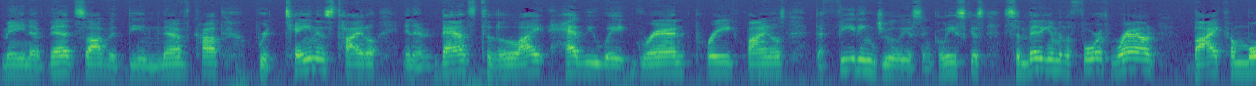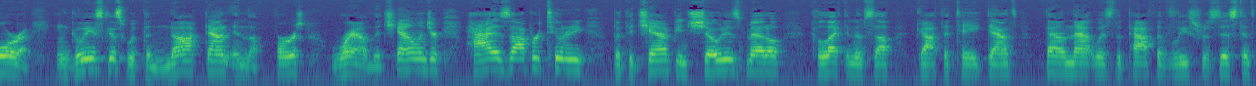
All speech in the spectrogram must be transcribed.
Main event saw Vadim Nemkov retain his title and advance to the light heavyweight Grand Prix finals, defeating Julius Anglickas, submitting him in the fourth round by Kimura. Anglickas with the knockdown in the first round. The challenger had his opportunity, but the champion showed his mettle collected himself, got the takedowns, found that was the path of least resistance,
